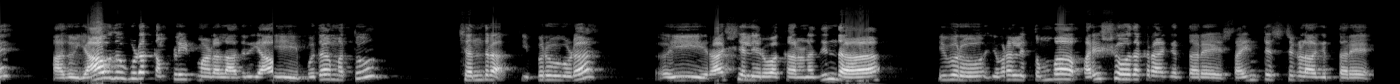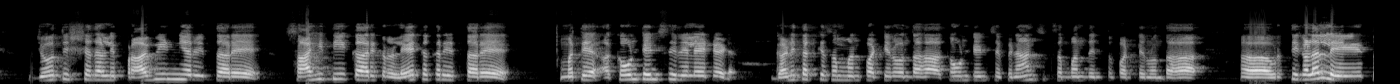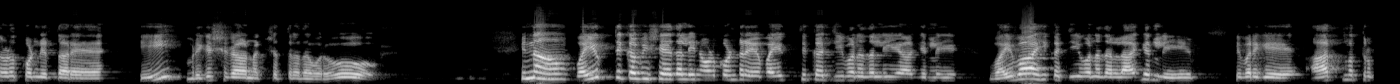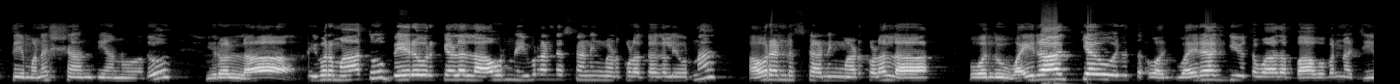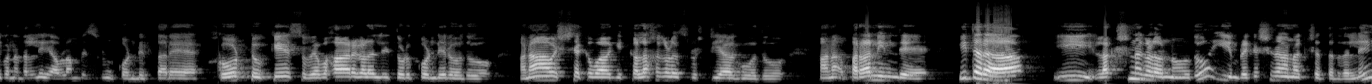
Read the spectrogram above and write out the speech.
ಅದು ಯಾವುದು ಕೂಡ ಕಂಪ್ಲೀಟ್ ಮಾಡಲ್ಲ. ಅದ್ರ ಈ ಬುಧ ಮತ್ತು ಚಂದ್ರ ಇಬ್ಬರು ಕೂಡ ಈ ರಾಶಿಯಲ್ಲಿರುವ ಕಾರಣದಿಂದ ಇವರು ಇವರಲ್ಲಿ ತುಂಬಾ ಪರಿಶೋಧಕರಾಗಿರ್ತಾರೆ, ಸೈಂಟಿಸ್ಟ್ಗಳಾಗಿರ್ತಾರೆ, ಜ್ಯೋತಿಷ್ಯದಲ್ಲಿ ಪ್ರಾವೀಣ್ಯರಿರ್ತಾರೆ ಸಾಹಿತಿಕಾರಿಕರು ಲೇಖಕರು ಇರ್ತಾರೆ ಮತ್ತೆ ಅಕೌಂಟೆನ್ಸಿ ರಿಲೇಟೆಡ್, ಗಣಿತಕ್ಕೆ ಸಂಬಂಧಪಟ್ಟಿರುವಂತಹ, ಅಕೌಂಟೆನ್ಸಿ ಫಿನಾನ್ಸ್ ಸಂಬಂಧಪಟ್ಟಿರುವಂತಹ ವೃತ್ತಿಗಳಲ್ಲಿ ತೊಡಕೊಂಡಿರ್ತಾರೆ. ಈ ಮೃಗಶಿರ ನಕ್ಷತ್ರದವರು. ಇನ್ನು ವೈಯಕ್ತಿಕ ವಿಷಯದಲ್ಲಿ ನೋಡ್ಕೊಂಡ್ರೆ ವೈಯಕ್ತಿಕ ಜೀವನದಲ್ಲಿ ಆಗಿರ್ಲಿ, ವೈವಾಹಿಕ ಜೀವನದಲ್ಲಾಗಿರ್ಲಿ, ಇವರಿಗೆ ಆತ್ಮತೃಪ್ತಿ, ಮನಃಶಾಂತಿ ಅನ್ನೋದು ಇರಲ್ಲ. ಇವರ ಮಾತು ಬೇರೆಯವ್ರು ಕೇಳಲ್ಲ ಅವ್ರನ್ನ ಇವ್ರ ಅಂಡರ್ಸ್ಟ್ಯಾಂಡಿಂಗ್ ಮಾಡ್ಕೊಳಕ್ಕಾಗಲ್ಲ ಇವ್ರನ್ನ ಅವ್ರ ಅಂಡರ್ಸ್ಟ್ಯಾಂಡಿಂಗ್ ಮಾಡ್ಕೊಳಲ್ಲ. ಒಂದು ವೈರಾಗ್ಯ ವೈರಾಗ್ಯಯುತವಾದ ಭಾವವನ್ನ ಜೀವನದಲ್ಲಿ ಅವಲಂಬಿಸಿಕೊಂಡಿರ್ತಾರೆ. ಕೋರ್ಟ್ ಕೇಸ್ ವ್ಯವಹಾರಗಳಲ್ಲಿ ತೊಡ್ಕೊಂಡಿರೋದು, ಅನಾವಶ್ಯಕವಾಗಿ ಕಲಹಗಳು ಸೃಷ್ಟಿಯಾಗುವುದು, ಅನ, ಪರನಿಂದೆ ಈ ತರ ಈ ಲಕ್ಷಣಗಳು ಅನ್ನೋದು ಈ ಮೃಗಶಿರ ನಕ್ಷತ್ರದಲ್ಲಿ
